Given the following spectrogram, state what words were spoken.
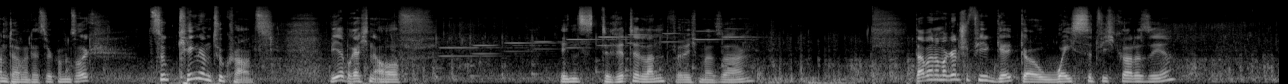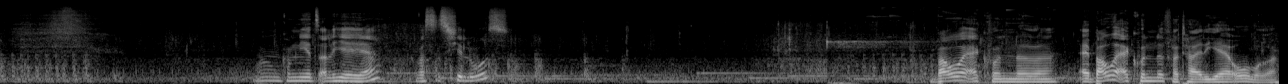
Und damit herzlich willkommen zurück zu Kingdom Two Crowns. Wir brechen auf ins dritte Land, würde ich mal sagen. Dabei nochmal ganz schön viel Geld gewastet, wie ich gerade sehe. Warum kommen die jetzt alle hierher? Was ist hier los? Baue, erkunde, äh, Baue, erkunde, verteidige, erobere.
